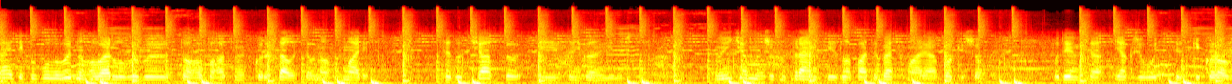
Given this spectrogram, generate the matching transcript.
Навіть якби було видно говерлу, ви б того багато не скористалися, вона в хмарі. Це тут часто і це ніколи не дінешся. Ну нічого, ми вже постараємося її злапати без хмари, а поки що подивимося, як живуть сільські корови.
